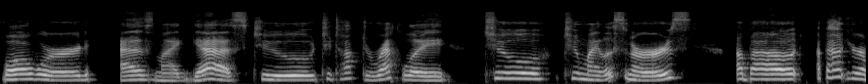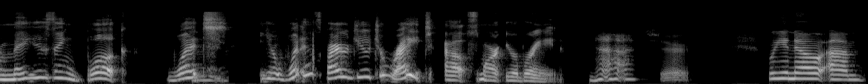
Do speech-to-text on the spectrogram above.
forward as my guest to to talk directly to to my listeners about about your amazing book what mm-hmm. you know what inspired you to write outsmart your brain sure well you know um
